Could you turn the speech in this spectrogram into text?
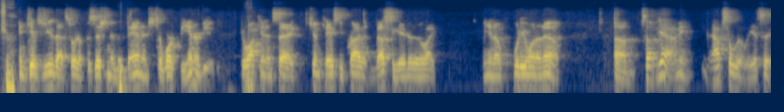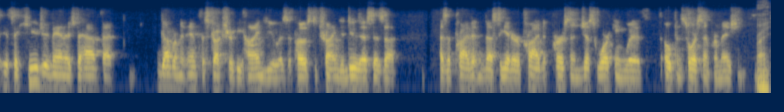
sure. and gives you that sort of position of advantage to work the interview. You walk in and say, "Jim Casey, private investigator." They're like, you know, what do you want to know? Um, so yeah, I mean, absolutely, it's a it's a huge advantage to have that government infrastructure behind you as opposed to trying to do this as a as a private investigator or private person just working with open source information. Right.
